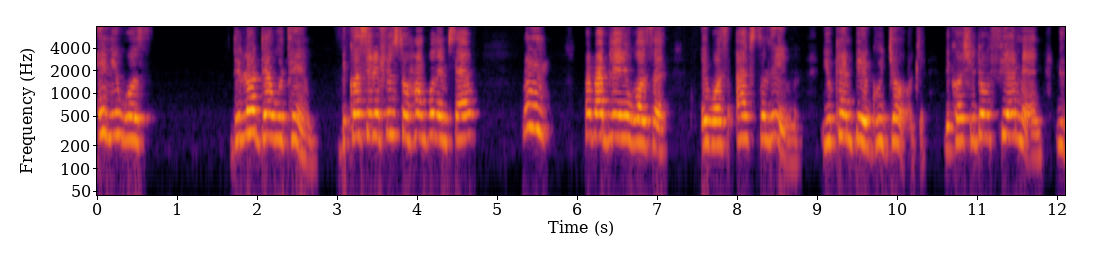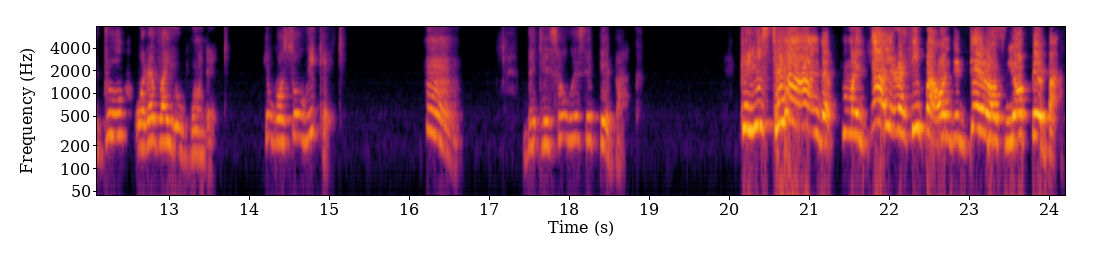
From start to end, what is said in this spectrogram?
And he was, the Lord dealt with him because he refused to humble himself, hmm, probably it was, a, it was asked to leave. You can't be a good judge because you don't fear men. You do whatever you wanted. He was so wicked. Hmm. But there's always a payback. Can you stand, my Yali Rahiba, on the day of your payback?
